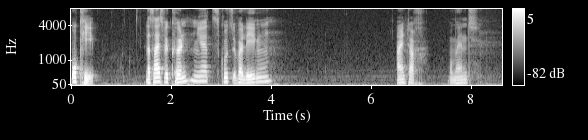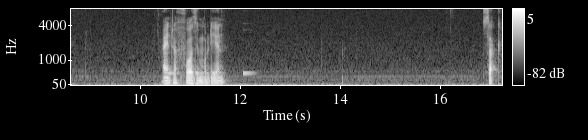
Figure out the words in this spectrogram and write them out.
okay. Das heißt, wir könnten jetzt kurz überlegen, ein Tag, Moment, ein Tag vorsimulieren. Zack.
